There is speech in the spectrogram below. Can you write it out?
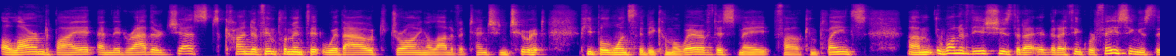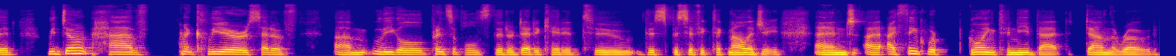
alarmed by it and they'd rather just kind of implement it without drawing a lot of attention to it. People, once they become aware of this, may file complaints. Um, one of the issues that I, that I think we're facing is that we don't have a clear set of um, legal principles that are dedicated to this specific technology. And I, I think we're going to need that down the road.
